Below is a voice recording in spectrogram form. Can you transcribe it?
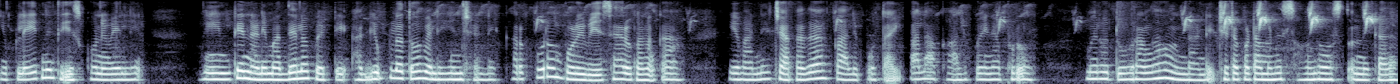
ఈ ప్లేట్ని తీసుకొని వెళ్ళి మీ ఇంటి నడి మధ్యలో పెట్టి అగ్గిపులతో వెలిగించండి. కర్పూరం పొడి వేశారు కనుక ఇవన్నీ చక్కగా కాలిపోతాయి. అలా కాలిపోయినప్పుడు మీరు దూరంగా ఉండండి. చిటపటమని సౌండ్ వస్తుంది కదా.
